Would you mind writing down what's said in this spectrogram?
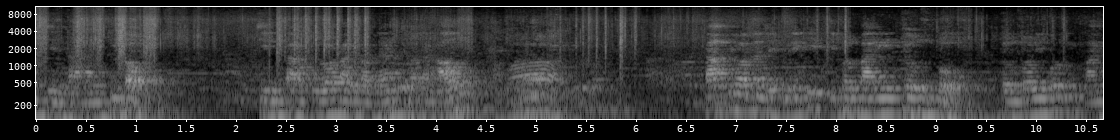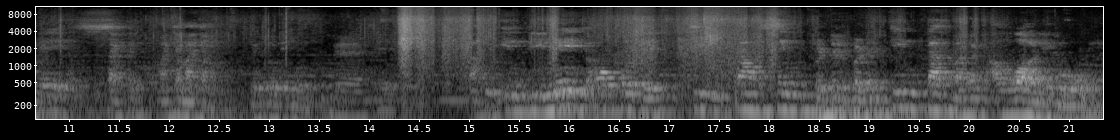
kecintaan kita. Cinta pulau kali panjenengan kepada Allah. Tapi wonten di mriki dipun paringi contoh. Contohipun mangke saged macam-macam. Contohipun. Tapi intine apa sih cinta sing bener-bener cinta bareng Allah niku.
